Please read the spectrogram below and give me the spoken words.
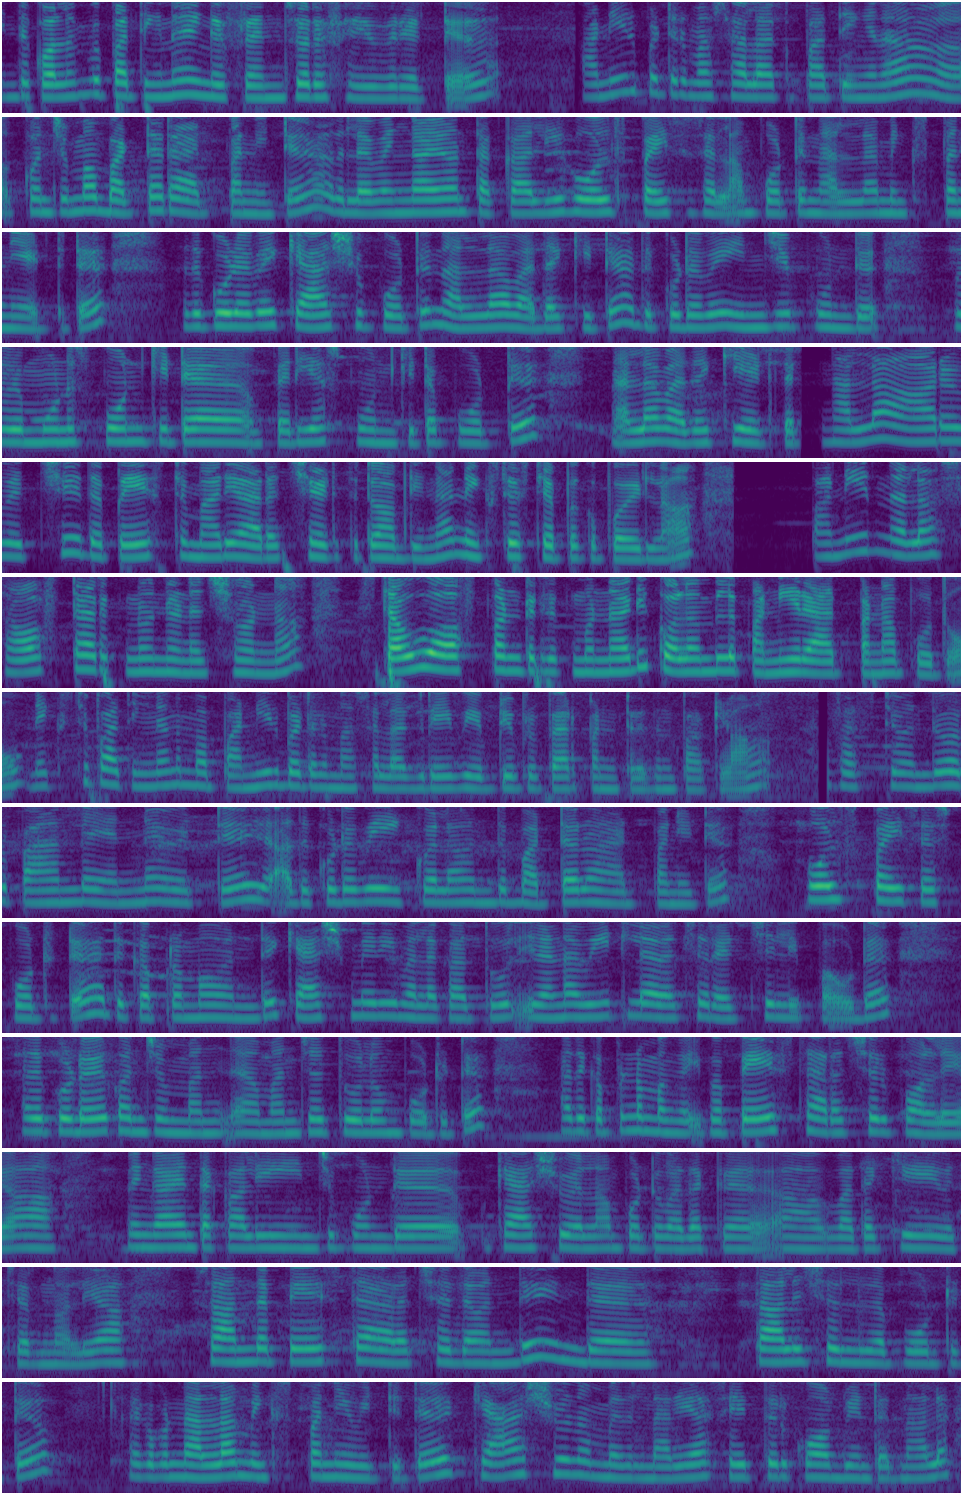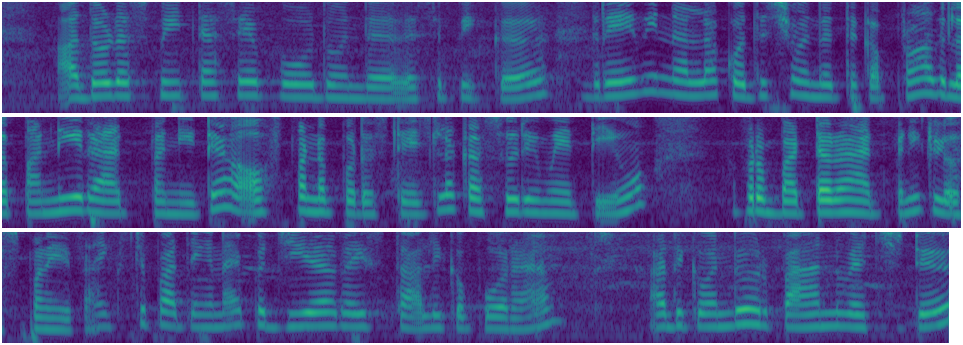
இந்த குழம்பு பார்த்திங்கன்னா எங்கள் ஃப்ரெண்ட்ஸோட ஃபேவரெட்டு பன்னீர் பட்டர் மசாலாவுக்கு பார்த்தீங்கன்னா கொஞ்சமாக பட்டர் ஆட் பண்ணிவிட்டு அதில் வெங்காயம் தக்காளி ஹோல் ஸ்பைசஸ் எல்லாம் போட்டு நல்லா மிக்ஸ் பண்ணி எடுத்துகிட்டு அது கூடவே கேஷ்யூ போட்டு நல்லா வதக்கிட்டு அது கூடவே இஞ்சி பூண்டு ஒரு மூணு ஸ்பூன் கிட்ட பெரிய ஸ்பூன் கிட்ட போட்டு நல்லா வதக்கி எடுத்துட்டு நல்லா ஆற வச்சு இதை பேஸ்ட் மாதிரி அரைச்சி எடுத்துட்டோம் அப்படின்னா நெக்ஸ்ட் ஸ்டெப்புக்கு போயிடலாம். பன்னீர் நல்லா சாஃப்டாக இருக்கணும்னு நினச்சோன்னா ஸ்டவ் ஆஃப் பண்ணுறதுக்கு முன்னாடி குழம்புல பன்னீர் ஆட் பண்ணால் போதும். நெக்ஸ்ட்டு பார்த்தீங்கன்னா நம்ம பன்னீர் பட்டர் மசாலா கிரேவி எப்படி ப்ரிப்பேர் பண்ணுறதுன்னு பார்க்கலாம் ஃபஸ்ட்டு வந்து ஒரு பேனில் எண்ணெய் விட்டு அது கூடவே ஈக்குவலாக வந்து பட்டரும் ஆட் பண்ணிவிட்டு ஹோல் ஸ்பைசஸ் போட்டுட்டு அதுக்கப்புறமா வந்து காஷ்மீரி மிளகாத்தூள் இல்லைனா வீட்டில் அரைச்ச ரெட் சில்லி பவுடர் அது கூடவே கொஞ்சம் மஞ் மஞ்சத்தூளும் போட்டுட்டு அதுக்கப்புறம் நம்ம இப்போ பேஸ்ட் அரைச்சிருப்போம் இல்லையா? வெங்காயம் தக்காளி இஞ்சி பூண்டு கேஷ்யூ எல்லாம் போட்டு வதக்க வதக்கி வச்சுருந்தோம் இல்லையா? ஸோ அந்த பேஸ்ட்டை அரைச்சதை வந்து இந்த தாளிச்சதில் போட்டுட்டு அதுக்கப்புறம் நல்லா மிக்ஸ் பண்ணி விட்டுட்டு கேஷ்யூ நம்ம இதில் நிறையா சேர்த்துருக்கோம் அப்படின்றதுனால அதோட ஸ்வீட்னஸே போதும் இந்த ரெசிபிக்கு கிரேவி நல்லா கொதிச்சு வந்ததுக்கப்புறம் அதில் பன்னீர் ஆட் பண்ணிவிட்டு ஆஃப் பண்ண போகிற ஸ்டேஜில் கசூரி மேத்தியும் அப்புறம் பட்டரும் ஆட் பண்ணி க்ளோஸ் பண்ணிடுறேன். நெக்ஸ்ட்டு பார்த்தீங்கன்னா இப்போ ஜீரா ரைஸ் தாளிக்க போகிறேன் அதுக்கு வந்து ஒரு பேன் வச்சுட்டு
